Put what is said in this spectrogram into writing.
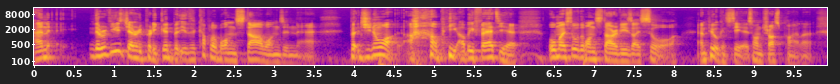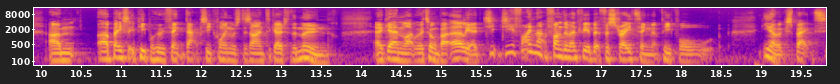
And the reviews generally pretty good, but there's a couple of one star ones in there. But do you know what? I'll be I'll be fair to you. Almost all the one star reviews I saw, and people can see it. It's on Trustpilot. Um, are basically people who think Dacxi Coin was designed to go to the moon. Again, like we were talking about earlier. Do, do you find that fundamentally a bit frustrating that people, you know, expect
